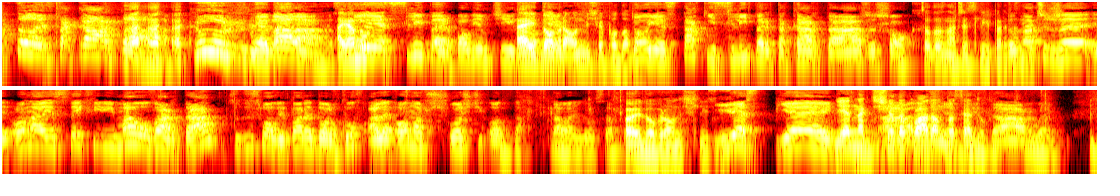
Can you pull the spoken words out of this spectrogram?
Jest? To jest ta karta! Kurde, balans! A ja to mu- jest slipper, powiem ci. Ej, chłopie. dobra, on mi się podoba. To jest taki slipper ta karta, że szok. Co to znaczy sleeper? To znaczy, że ona jest w tej chwili mało warta, w cudzysłowie parę dolków, ale ona w przyszłości odda. Dawaj go sam. Ej, dobra, on śliczny. Jest piękny. Jednak ci się ale dokładam się do setu. Wydarłem.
